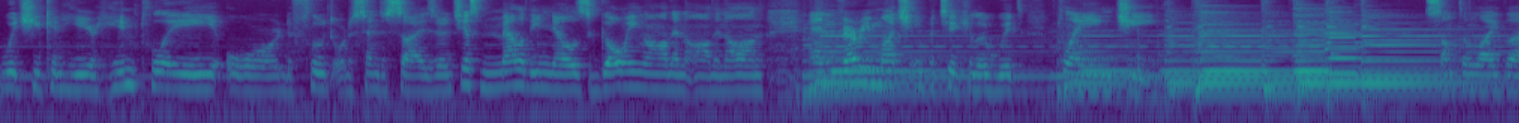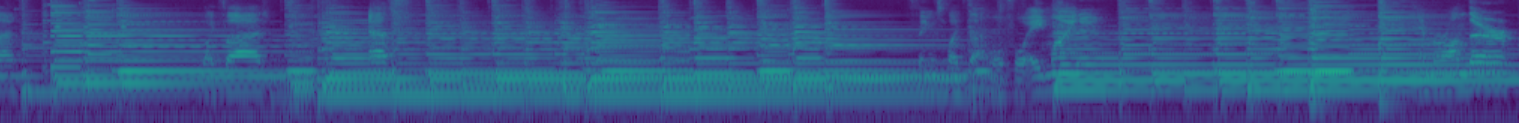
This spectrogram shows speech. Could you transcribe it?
which you can hear him play or the flute or the synthesizer just melody notes going on and on and on and very much in particular with playing G something like that like that for A minor. Hammer on there.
